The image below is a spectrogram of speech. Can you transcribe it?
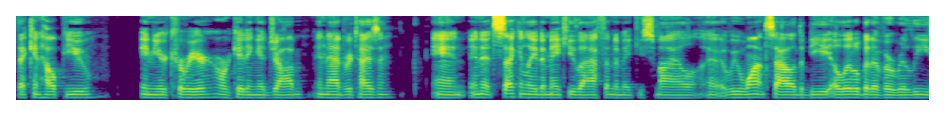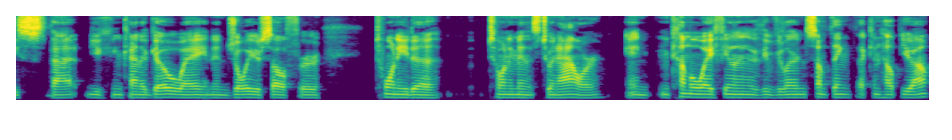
that can help you in your career or getting a job in advertising. And and it's secondly to make you laugh and to make you smile. Uh, we want salad to be a little bit of a release that you can kind of go away and enjoy yourself for twenty to twenty minutes to an hour, and, and come away feeling like you've learned something that can help you out,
